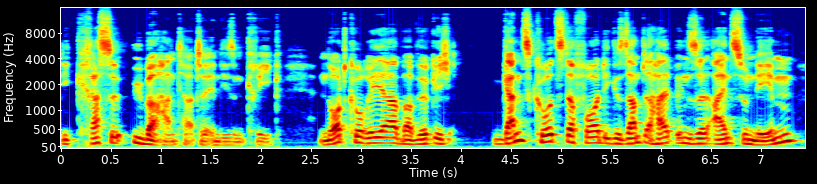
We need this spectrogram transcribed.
die krasse Überhand hatte in diesem Krieg. Nordkorea war wirklich ganz kurz davor, die gesamte Halbinsel einzunehmen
